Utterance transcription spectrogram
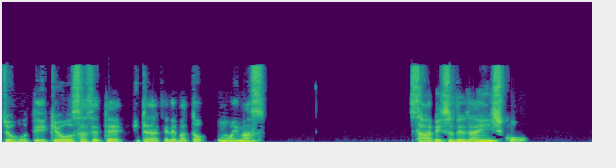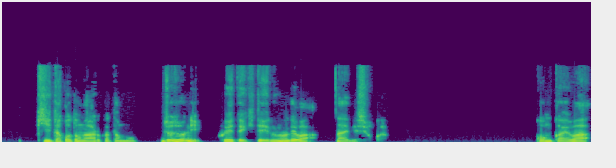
情報提供をさせていただければと思います。サービスデザイン思考。聞いたことのある方も徐々に増えてきているのではないでしょうか。今回は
